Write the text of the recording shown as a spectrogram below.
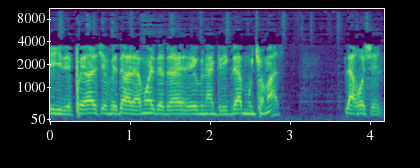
y después de haberse enfrentado a la muerte a través de una criclap mucho más, las voces.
